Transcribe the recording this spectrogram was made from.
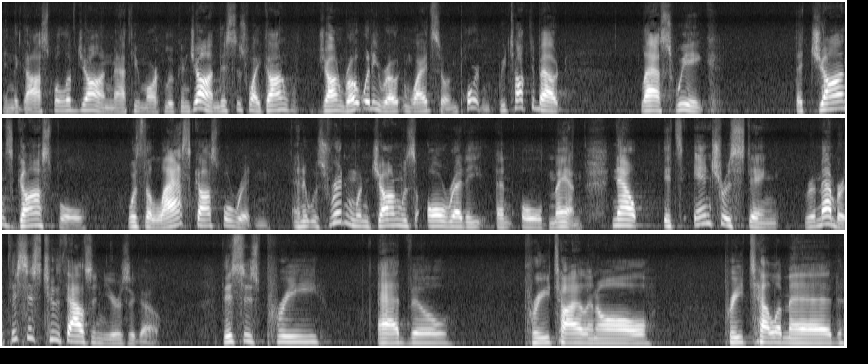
in the Gospel of John Matthew, Mark, Luke, and John. This is why John wrote what he wrote and why it's so important. We talked about last week that John's Gospel was the last Gospel written, and it was written when John was already an old man. Now, it's interesting. Remember, this is 2,000 years ago. This is pre Advil, pre Tylenol, pre Telemed,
